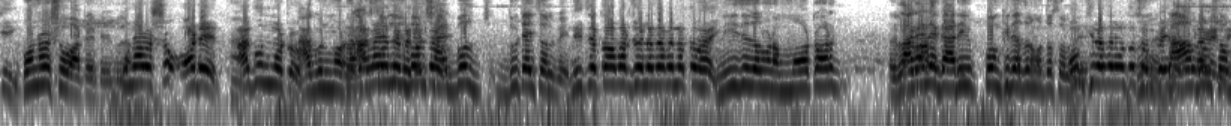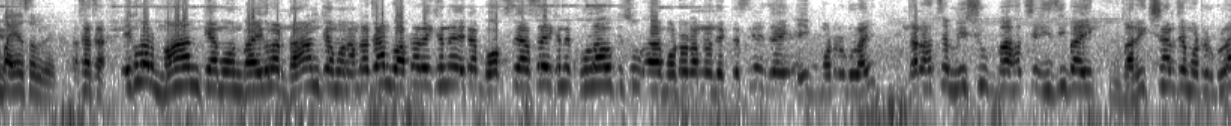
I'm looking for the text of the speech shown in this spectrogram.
কিং ওয়াট এটা হ্যাঁ। আগুন মোটর। আগুন মোটর। ভোল্ট ভোল্ট দুটাই চলবে। নিচে তো আবার জ্বলে যাবে না তো ভাই। নিজে জ্বলবে না মোটর লাগাইলে গাড়ি পঙ্খিরাজের মতো চলবে। পঙ্খিরাজের মতো চলবে মোটর ডাল সব। বাইরে চলবে। আচ্ছা আচ্ছা এগুলোর মান কেমন বা এগুলোর দাম কেমন? আমরা জানব আপনার এখানে এটা বক্সে আছে এখানে খোলাও কিছু মোটর আমরা দেখতেছি যে এই মোটর গুলাই যারা হচ্ছে মিশুক বা হচ্ছে ইজি বাইক বা রিক্সার যে মোটরগুলা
